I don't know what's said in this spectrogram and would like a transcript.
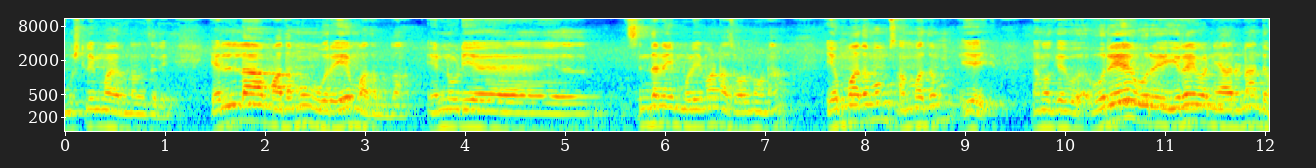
முஸ்லீமாக இருந்தாலும் சரி எல்லா மதமும் ஒரே மதம் தான் என்னுடைய சிந்தனை மூலிமா நான் சொல்லணுன்னா எம்மதமும் சம்மதம் ஏ- நமக்கு ஒரே ஒரு இறைவன் யாருன்னா அந்த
